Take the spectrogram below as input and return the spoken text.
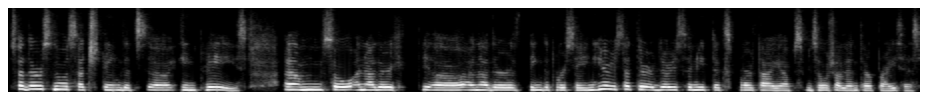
So there's no such thing that's uh, in place. Um, so another uh, another thing that we're saying here is that there, there is a need to explore tie-ups with social enterprises.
